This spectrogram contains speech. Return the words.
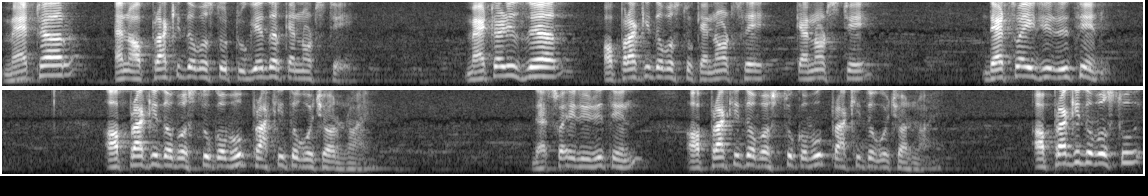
Matter and aprakita vastu together cannot stay. Matter is there, aprakita vastu cannot say, cannot stay. That's why it is written, aprakita vastu kabhu prakita gochar noy. That's why it is written, aprakita vastu kabhu prakita gochar noy. Aprakita vastu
